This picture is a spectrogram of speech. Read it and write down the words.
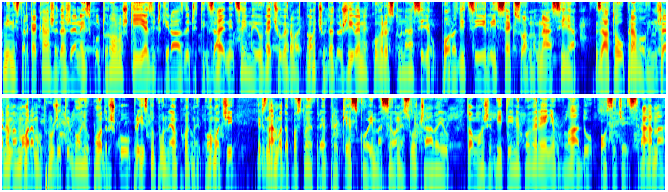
Ministarka kaže da žene iz kulturološki i jezički različitih zajednica imaju veću verovatnoću da dožive neku vrstu nasilja u porodici ili seksualnog nasilja. Zato upravo ovim ženama moramo pružiti bolju podršku u pristupu neophodnoj pomoći, jer znamo da postoje prepreke s kojima se one suočavaju. To može biti nepoverenje u vladu, osjećaj srama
